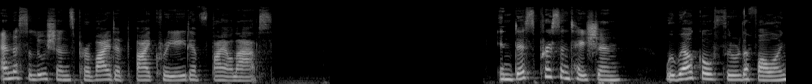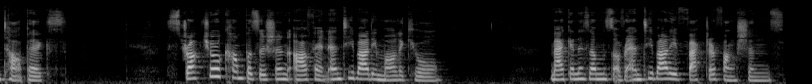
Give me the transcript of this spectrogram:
and the solutions provided by Creative Biolabs. In this presentation, we will go through the following topics. Structural composition of an antibody molecule, mechanisms of antibody effector functions,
